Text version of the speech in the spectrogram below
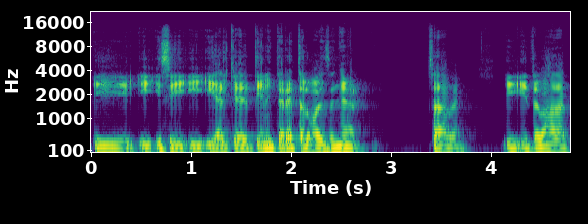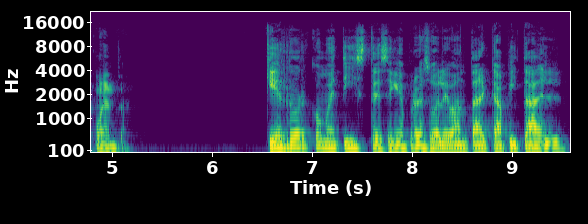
Y, y, y, si, y, el que tiene interés te lo va a enseñar, ¿sabes? Y, te vas a dar cuenta. ¿Qué error cometiste en el proceso de levantar capital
